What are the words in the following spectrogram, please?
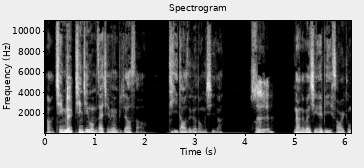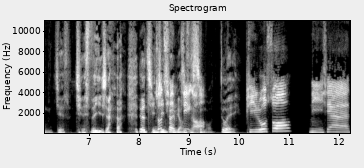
啊，情境情境我们在前面比较少提到这个东西的。是，那能不能请 A B 稍微跟我们解释解释一下 这个情境代表的是什么？对，比如说你现在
